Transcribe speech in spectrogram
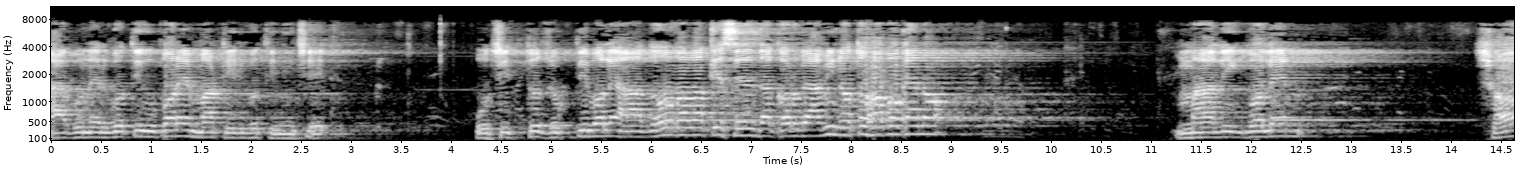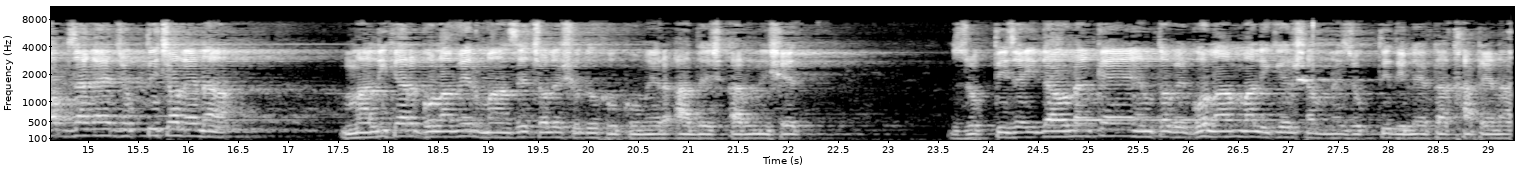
আগুনের গতি উপরে, মাটির গতি নিচে। উচিত তো যুক্তি বলে আদম আমাকে সেজদা করবে, আমি নত হব কেন? মালিক বলেন, সব জায়গায় যুক্তি চলে না। মালিক আর গোলামের মাঝে চলে শুধু হুকুমের আদেশ আর নিষেধ। যুক্তি যাই দাও না কেন, তবে গোলাম মালিকের সামনে যুক্তি দিলে এটা খাটে না।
